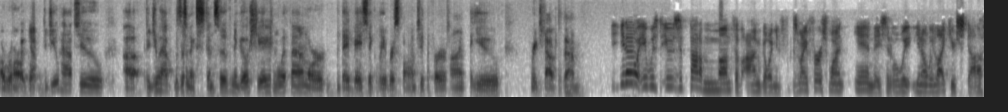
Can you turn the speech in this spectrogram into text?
a real Yeah. Did you have to uh, did you have was this an extensive negotiation with them or did they basically respond to you the first time that you reached out to them? You know, it was it was about a month of ongoing. Because when I first went in, they said, "Well, we you know we like your stuff."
